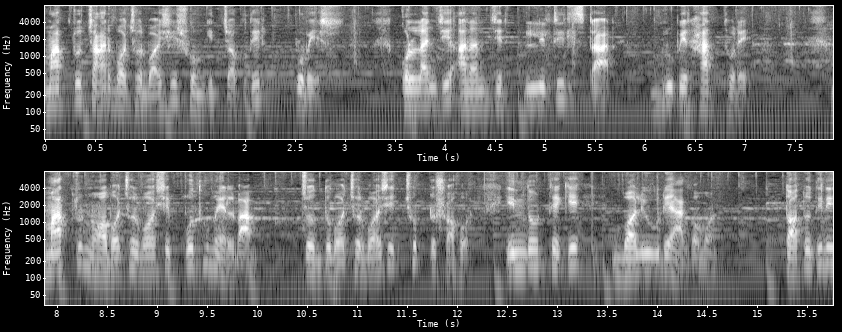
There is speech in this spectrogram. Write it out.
মাত্র চার বছর বয়সে সংগীত জগতের প্রবেশ। কল্যাণজি আনন্দজির লিটিল স্টার গ্রুপের হাত ধরে। মাত্র ন বছর বয়সে প্রথম অ্যালবাম, চোদ্দ বছর বয়সে ছোট্ট শহর, ইন্দোর থেকে বলিউডে আগমন। ততদিনে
